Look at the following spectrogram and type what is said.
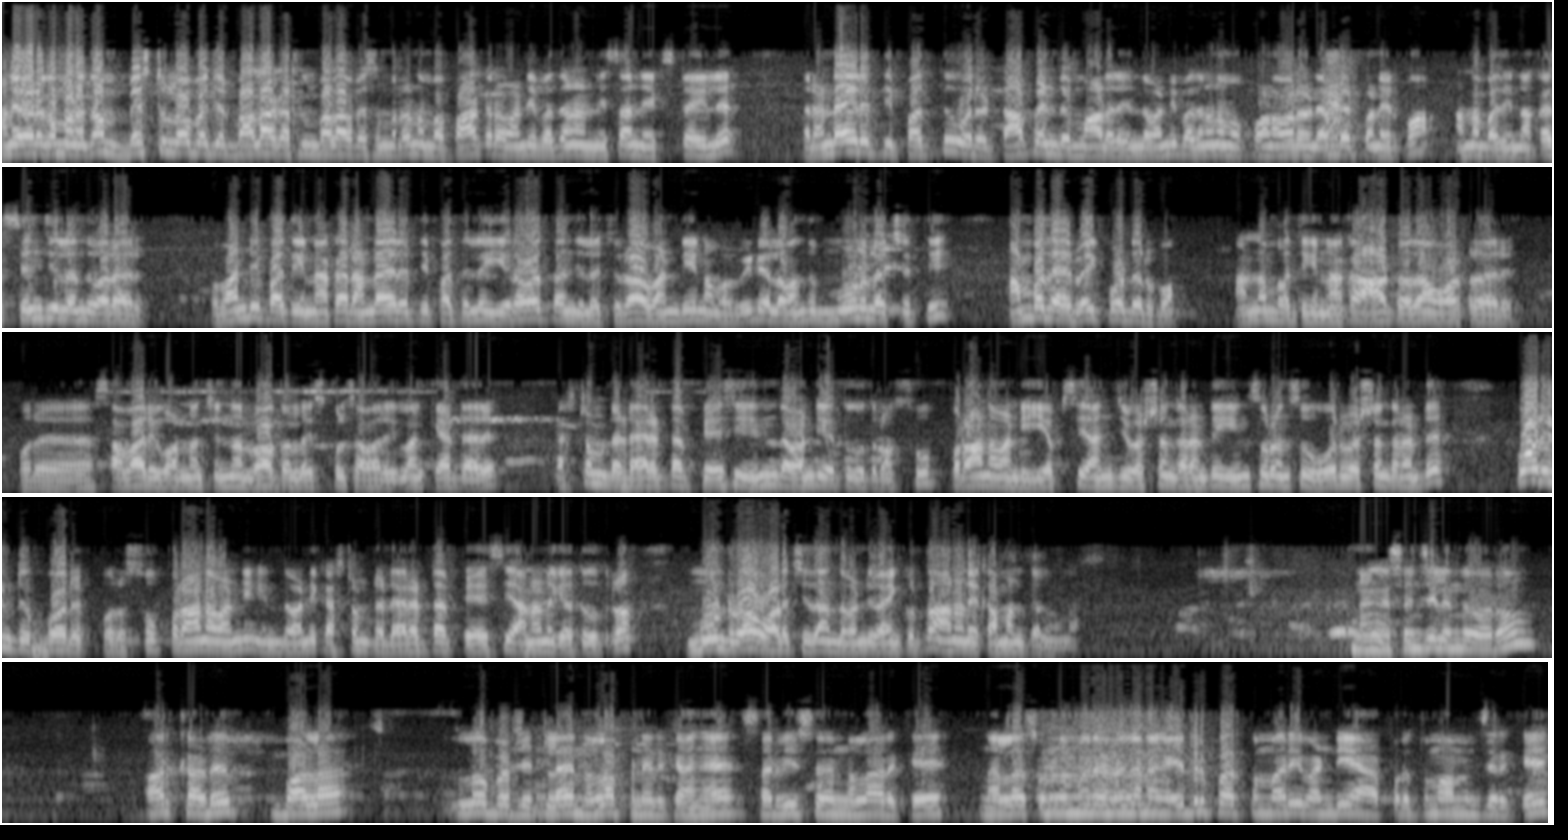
அனைவருக்கும் வணக்கம். Best low budget Bala Krishnan Bala பேசுகிறோம் நம்ம பார்க்குற வண்டி பார்த்தீங்கன்னா நிசான் எக்ஸ்டைல் ரெண்டாயிரத்தி பத்து ஒரு டாப் எண்ட் மாடல் இந்த வண்டி பார்த்தீங்கன்னா நம்ம போன வாரம் அப்டேட் பண்ணியிருப்போம். அண்ணன் பார்த்தீங்கன்னாக்கா செஞ்சிலேருந்து வராரு. வண்டி பார்த்தீங்கன்னாக்கா ரெண்டாயிரத்தி பத்தில் இருபத்தஞ்சு லட்ச ரூபா வண்டி நம்ம வீடியோவில் வந்து மூணு லட்சத்தி ஐம்பதாயிரம் ரூபாய்க்கு போட்டுருப்போம். அண்ணன் பார்த்தீங்கன்னாக்கா ஆட்டோ தான் ஓட்டுறாரு. ஒரு சவாரி ஒன்றும் சின்ன லோக்கல் ஸ்கூல் சவாரிக்கெலாம் கேட்டார். கஸ்டமர்கிட்ட டைரெக்டாக பேசி இந்த வண்டி எடுத்து கொடுத்துருவோம். சூப்பரான வண்டி. எஃப்சி அஞ்சு வருஷம் கரண்ட்டு இன்சூரன்ஸு ஒரு வருஷம் கரண்ட்டு ஃபோர் இன்ட்டு ஃபோர் ஒரு சூப்பரான வண்டி. இந்த வண்டி கஸ்டமர்கிட்ட டைரெக்டாக பேசி அண்ணனுக்கு எடுத்து கொடுத்துட்டோம். மூணு ரூபா உடச்சி தான் இந்த வண்டி வாங்கி கொடுத்தோம். அண்ணனுடைய கமெண்ட் கேளுங்களேன் நாங்கள் செஞ்சிலேருந்து வரோம். ஆற்காடு பாலா லோ பட்ஜெட்டில் நல்லா பண்ணியிருக்காங்க சர்வீஸ் நல்லா இருக்கு. நல்லா சொன்ன மாதிரி அழகாக நாங்கள் எதிர்பார்த்த மாதிரி வண்டியும் அப்புறத்தமாக அமைஞ்சிருக்கு.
